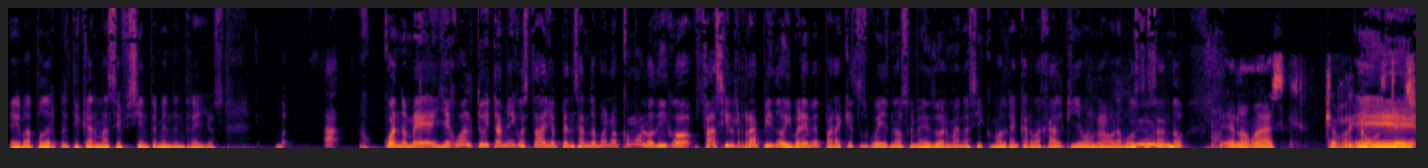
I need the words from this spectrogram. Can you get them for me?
eh, va a poder platicar más eficientemente entre ellos. Ah, cuando me llegó el tuit, amigo, estaba yo pensando, bueno, ¿cómo lo digo fácil, rápido y breve para que estos güeyes no se me duerman, así como Adrián Carvajal, que lleva una hora bostezando? Ya nomás, qué rico eh,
